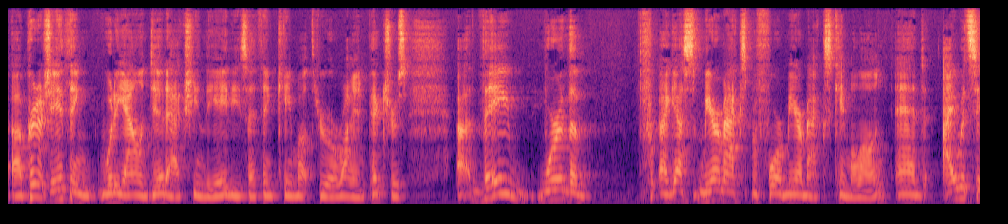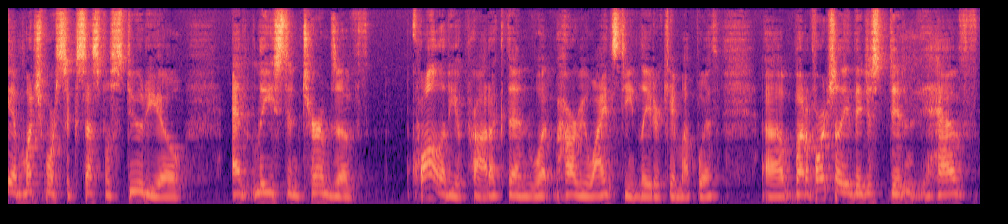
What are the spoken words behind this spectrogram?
Uh, pretty much anything Woody Allen did actually in the 80s, I think, came out through Orion Pictures. Uh, they were the I guess Miramax before Miramax came along, and I would say a much more successful studio, at least in terms of quality of product, than what Harvey Weinstein later came up with. Uh, but unfortunately, they just didn't have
